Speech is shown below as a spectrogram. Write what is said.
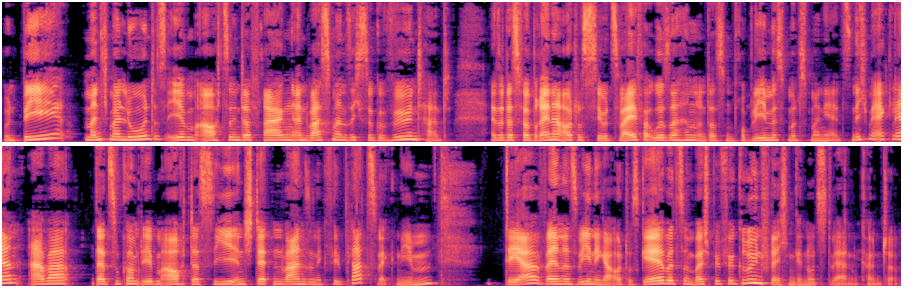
Und B, manchmal lohnt es eben auch zu hinterfragen, an was man sich so gewöhnt hat. Also, dass Verbrennerautos CO2 verursachen und das ein Problem ist, muss man ja jetzt nicht mehr erklären. Aber dazu kommt eben auch, dass sie in Städten wahnsinnig viel Platz wegnehmen, der, wenn es weniger Autos gäbe, zum Beispiel für Grünflächen genutzt werden könnte.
